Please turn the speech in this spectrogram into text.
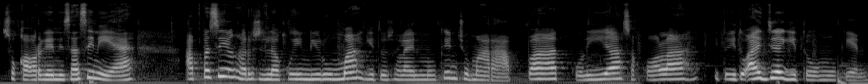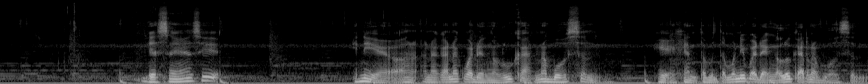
suka organisasi nih ya. Apa sih yang harus dilakuin di rumah gitu selain mungkin cuma rapat, kuliah, sekolah, itu-itu aja gitu mungkin. Biasanya sih ini ya anak-anak pada ngeluh karena bosen. Ya kan teman-teman nih pada ngeluh karena bosen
